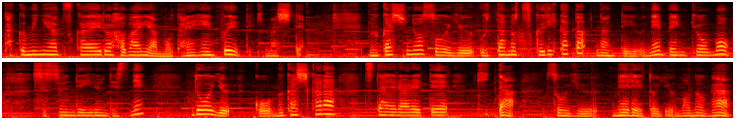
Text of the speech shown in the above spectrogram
巧みに扱えるハワイアンも大変増えてきまして昔のそういう歌の作り方なんていうね勉強も進んでいるんですね。どういうこう昔から伝えられてきたそういう命令というものが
